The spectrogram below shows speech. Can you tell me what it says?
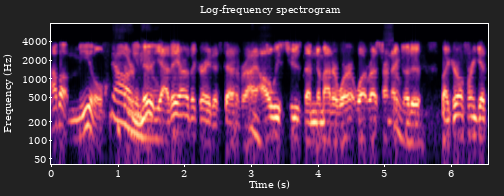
how about meal? No, I mean, meal. yeah, they are the greatest ever. I always choose them no matter where what restaurant so I go to. My girlfriend gets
